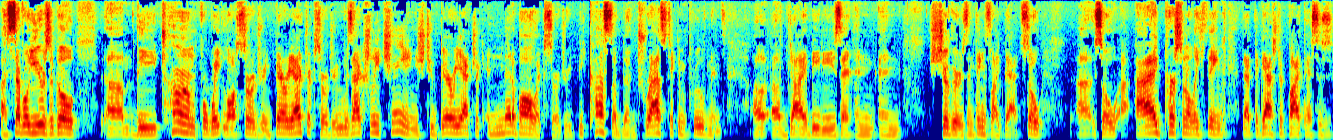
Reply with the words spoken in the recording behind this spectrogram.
Uh, several years ago, um, the term for weight loss surgery, bariatric surgery, was actually changed to bariatric and metabolic surgery because of the drastic improvements uh, of diabetes and, and, and, sugars and things like that. So, uh, so I personally think that the gastric bypass is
